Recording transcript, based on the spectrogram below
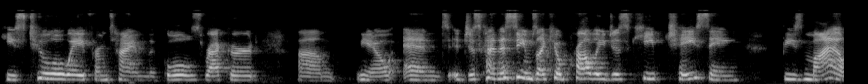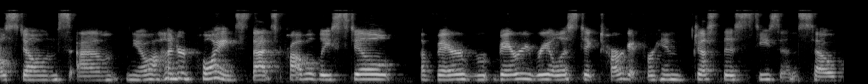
He's two away from tying the goals record, um, you know, and it just kind of seems like he'll probably just keep chasing these milestones. Um, you know, 100 points, that's probably still a very, very realistic target for him just this season. So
